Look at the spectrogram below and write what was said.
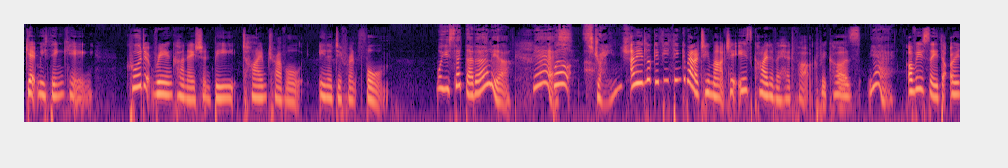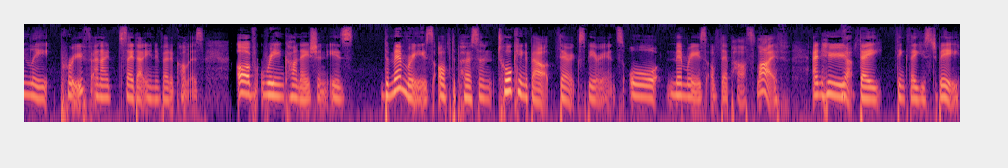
get me thinking could reincarnation be time travel in a different form? Well, you said that earlier. Yes. Well, strange. I mean, look, if you think about it too much, it is kind of a headfuck because yeah. obviously the only proof, and I say that in inverted commas, of reincarnation is the memories of the person talking about their experience or memories of their past life and who Yeah. they think they used to be.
